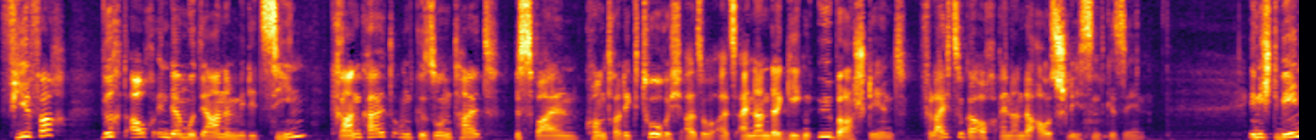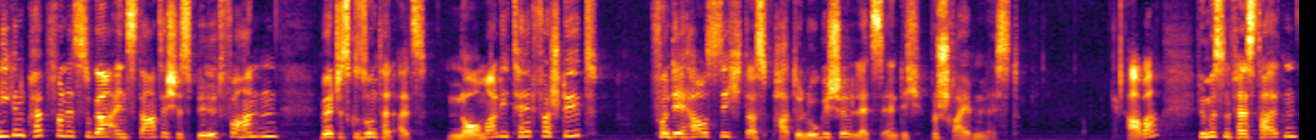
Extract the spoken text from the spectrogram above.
Vielfach wird auch in der modernen Medizin Krankheit und Gesundheit bisweilen kontradiktorisch, also als einander gegenüberstehend, vielleicht sogar auch einander ausschließend gesehen. In nicht wenigen Köpfen ist sogar ein statisches Bild vorhanden, welches Gesundheit als Normalität versteht, von der aus sich das Pathologische letztendlich beschreiben lässt. Aber wir müssen festhalten,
